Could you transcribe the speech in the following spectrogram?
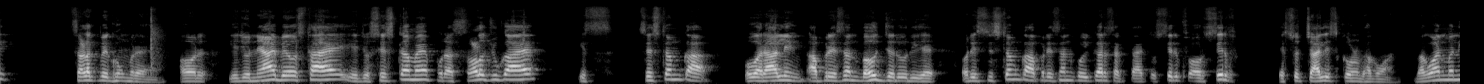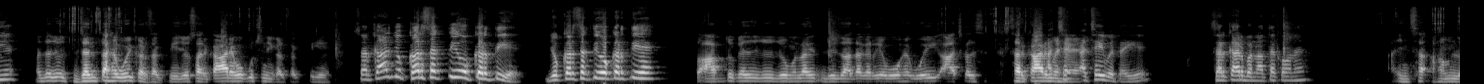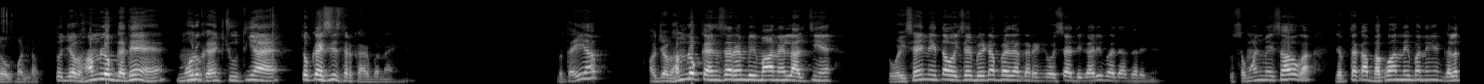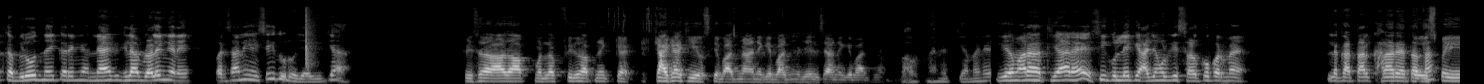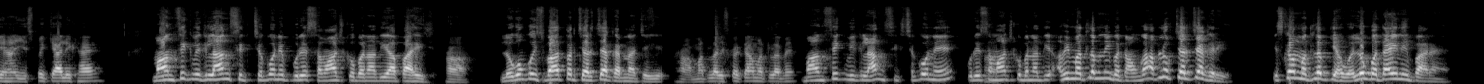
सड़क पे घूम रहे हैं। और ये जो न्याय व्यवस्था है ये जो सिस्टम है पूरा सड़ चुका है। इस सिस्टम का ओवरऑलिंग ऑपरेशन बहुत ज़रूरी है। और इस सिस्टम का ऑपरेशन कोई कर सकता है तो सिर्फ़ और सिर्फ़ 140 करोड़ भगवान। भगवान बनिए मतलब जो जनता है वही कर सकती है। जो सरकार है वो कुछ नहीं कर सकती है। सरकार जो कर सकती है वो करती है। जो कर सकती है वो करती है। तो आप तो कहते जो जो मतलब जो ज़्यादा कर रही है वो है वही आजकल सरकार में अच्छा है। अच्छा ही बताइए सरकार बनाता कौन है? इंसान हम लोग मतलब। तो जब हम लोग गधे हैं मूर्ख हैं चूतियाँ हैं तो कैसी सरकार बनाएँगे? बताइए आप। और जब हम लोग कैंसर हैं बीमार हैं लालची हैं तो वैसा ही नेता वैसा बेटा पैदा करेंगे वैसा अधिकारी पैदा करेंगे। तो समाज में ऐसा होगा जब तक आप भगवान नहीं बनेंगे गलत का विरोध नहीं करेंगे अन्याय के खिलाफ लड़ेंगे नहीं परेशानी ऐसे ही दूर हो जाएगी क्या? फिर सर आज आप मतलब फिर आपने क्या क्या क्या किया उसके बाद में आने के बाद में जेल से आने के बाद में? बहुत मेहनत किया मैंने। ये हमारा हथियार है इसी को लेके आजमगढ़ की सड़कों पर मैं लगातार खड़ा रहता तो था। इस पे यहाँ इस पे क्या लिखा है? मानसिक विकलांग शिक्षकों ने पूरे समाज को बना दिया अपाहिज हाँ। लोगों को इस बात पर चर्चा करना चाहिए। हाँ मतलब इसका क्या मतलब है? मानसिक विकलांग शिक्षकों ने पूरे हाँ। समाज को बना दिया। अभी मतलब नहीं बताऊँगा आप लोग चर्चा करिए। इसका मतलब क्या हुआ? लोग बता ही नहीं पा रहे हैं।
